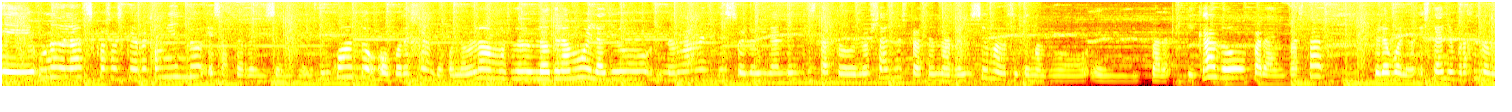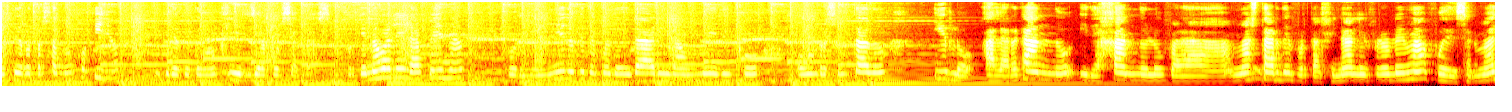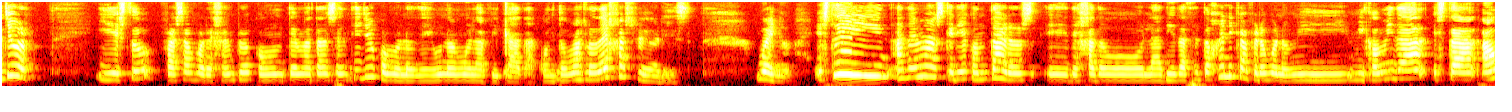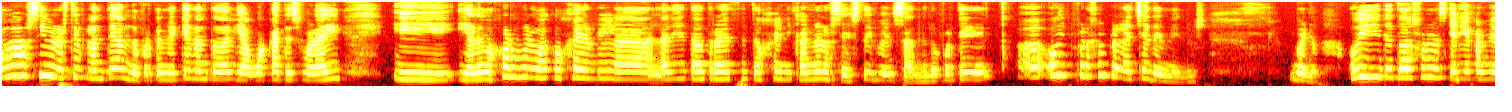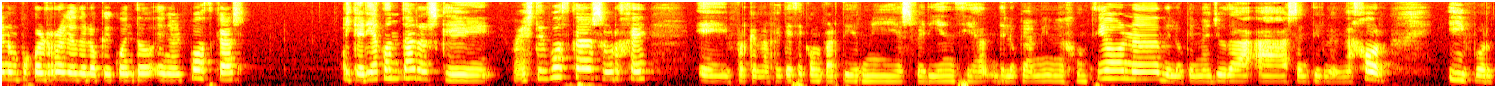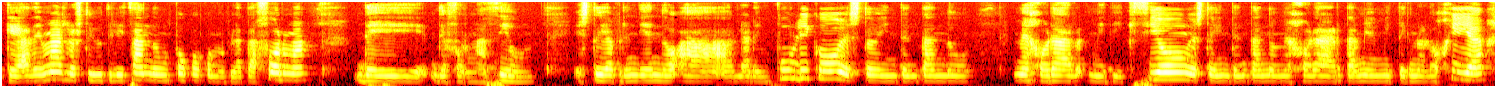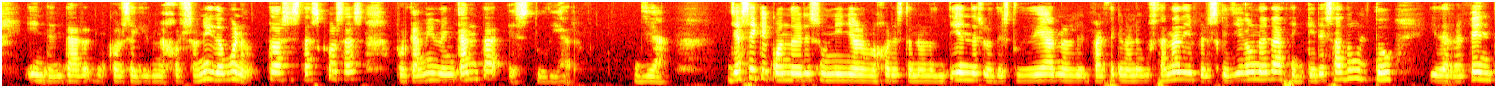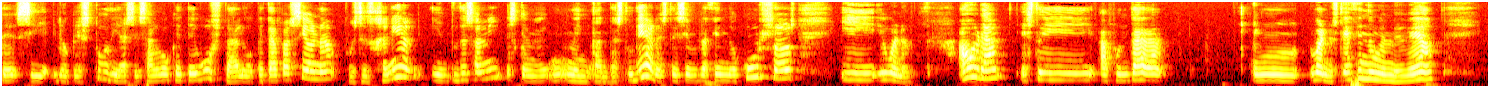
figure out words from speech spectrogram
eh, una de las cosas que recomiendo es hacer revisiones de vez en cuando, o por ejemplo, cuando hablábamos de lo de la muela, yo normalmente suelo ir al dentista todos los años para hacer una revisión a ver si tengo algo para, picado, para empastar. Pero bueno, este año, por ejemplo, me estoy retrasando un poquillo y creo que tengo que ir ya por si acaso, porque no vale la pena, por el miedo que te puede dar ir a un médico o un resultado, irlo alargando y dejándolo para más tarde porque al final el problema puede ser mayor. Y esto pasa, por ejemplo, con un tema tan sencillo como lo de una muela picada. Cuanto más lo dejas, peor es. Bueno, estoy, además, quería contaros, he dejado la dieta cetogénica, pero bueno, mi, comida está, aún así me lo estoy planteando porque me quedan todavía aguacates por ahí y, a lo mejor vuelvo a coger la, dieta otra vez cetogénica, no lo sé, estoy pensándolo porque ah, hoy, por ejemplo, la eché de menos. Bueno, hoy de todas formas quería cambiar un poco el rollo de lo que cuento en el podcast y quería contaros que este podcast surge eh, porque me apetece compartir mi experiencia de lo que a mí me funciona, de lo que me ayuda a sentirme mejor y porque además lo estoy utilizando un poco como plataforma de, de formación. Estoy aprendiendo a hablar en público, estoy intentando mejorar mi dicción, estoy intentando mejorar también mi tecnología, intentar conseguir mejor sonido, bueno, todas estas cosas porque a mí me encanta estudiar. Ya. Ya sé que cuando eres un niño a lo mejor esto no lo entiendes, lo de estudiar no le, parece que no le gusta a nadie, pero es que llega una edad en que eres adulto y de repente si lo que estudias es algo que te gusta, algo que te apasiona, pues es genial. Y entonces a mí es que me, encanta estudiar, estoy siempre haciendo cursos y, bueno, ahora estoy apuntada en, bueno, estoy haciendo un MBA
